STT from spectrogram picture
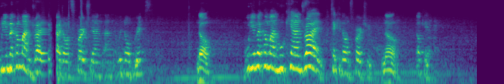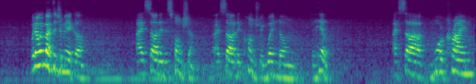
Would you make a man drive a car down Spur Tree and, and with no brakes? No, Would you make a man who can't drive take it down Spur Tree? no. Okay. When I went back to Jamaica, I saw the dysfunction. I saw the country going down the hill. I saw more crime,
